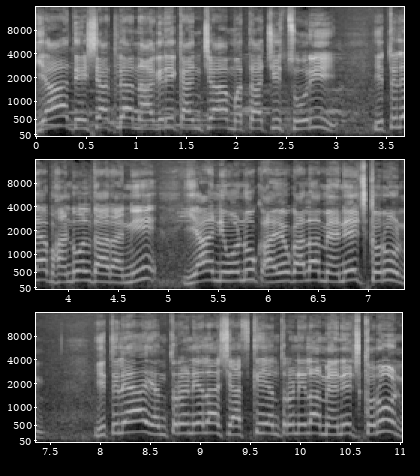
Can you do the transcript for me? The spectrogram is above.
या देशातल्या नागरिकांच्या मताची चोरी इथल्या भांडवलदारांनी या निवडणूक आयोगाला मॅनेज करून इथल्या यंत्रणेला शासकीय यंत्रणेला मॅनेज करून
